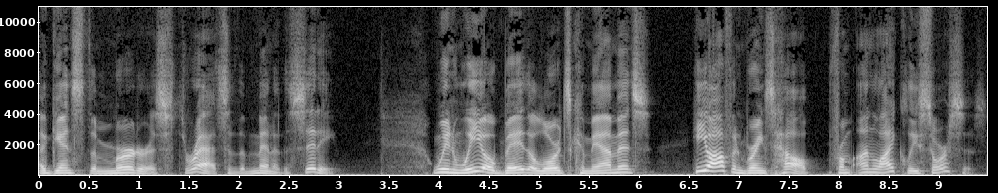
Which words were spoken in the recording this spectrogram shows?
against the murderous threats of the men of the city. When we obey the Lord's commandments, He often brings help from unlikely sources.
